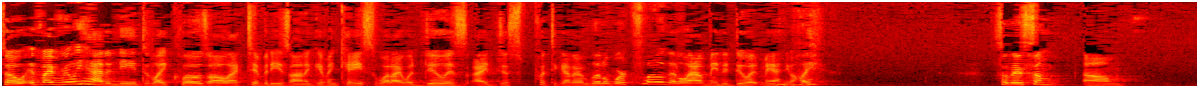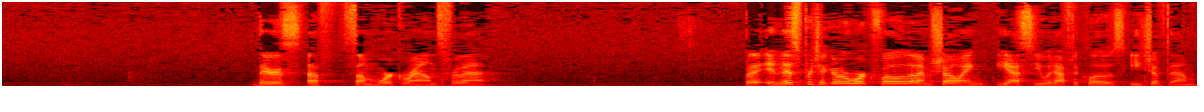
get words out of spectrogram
So if I really had a need to like close all activities on a given case, what I would do is I'd just put together a little workflow that allowed me to do it manually. So there's some, um, there's uh, some workarounds for that. But in this particular workflow that I'm showing, yes, you would have to close each of them.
